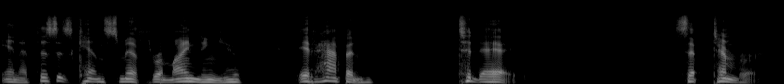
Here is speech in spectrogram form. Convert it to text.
in it. This is Ken Smith reminding you it happened today, September 10th.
